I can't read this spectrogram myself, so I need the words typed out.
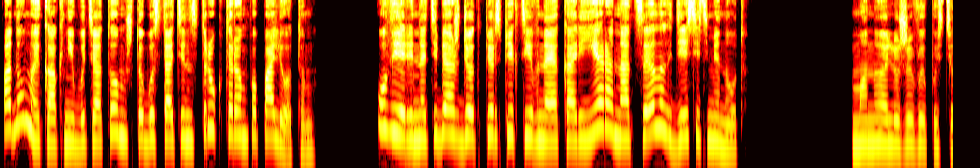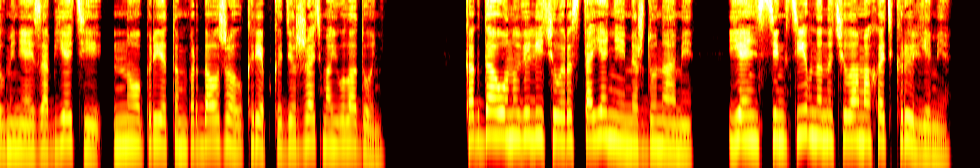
Подумай как-нибудь о том, чтобы стать инструктором по полетам. Уверена, тебя ждет перспективная карьера на целых 10 минут». Мануэль уже выпустил меня из объятий, но при этом продолжал крепко держать мою ладонь. Когда он увеличил расстояние между нами, я инстинктивно начала махать крыльями.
